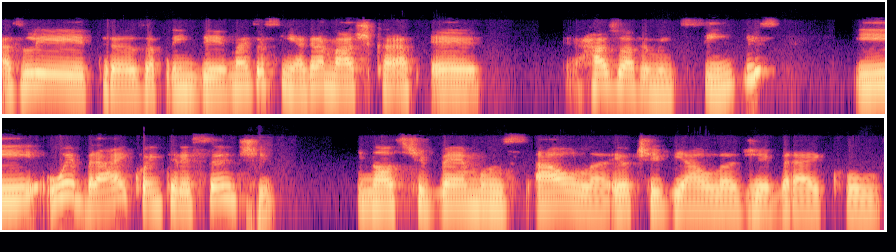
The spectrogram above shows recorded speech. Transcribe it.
as letras, aprender, mas assim, a gramática é razoavelmente simples. E o hebraico é interessante, e nós tivemos aula, eu tive aula de hebraico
